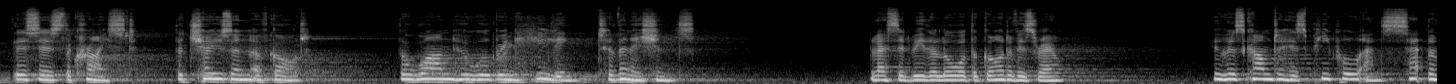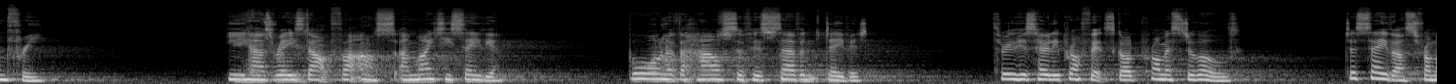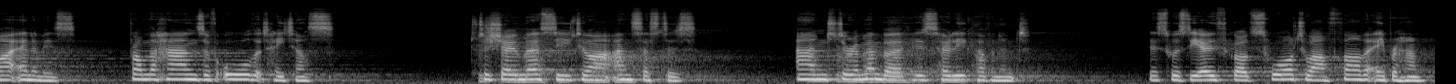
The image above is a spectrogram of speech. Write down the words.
This is the Christ, the chosen of God, the one who will bring healing to the nations. Blessed be the Lord, the God of Israel, who has come to his people and set them free. He has raised up for us a mighty Saviour, born of the house of his servant David. Through his holy prophets, God promised of old to save us from our enemies, from the hands of all that hate us, to show mercy to our ancestors, and to remember his holy covenant. This was the oath God swore to our father Abraham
